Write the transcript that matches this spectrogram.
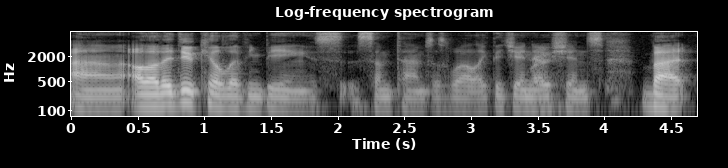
uh, although they do kill living beings sometimes as well, like the Geonosians, but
